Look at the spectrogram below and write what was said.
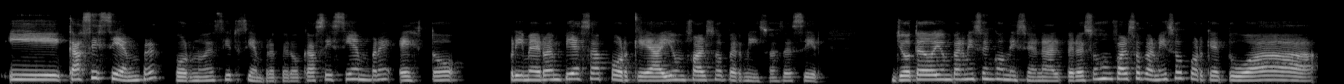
Y casi siempre, por no decir siempre, pero casi siempre esto primero empieza porque hay un falso permiso, es decir, yo te doy un permiso incondicional, pero eso es un falso permiso porque tú a,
